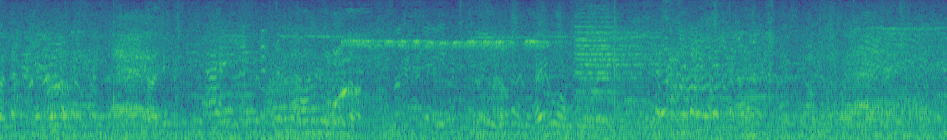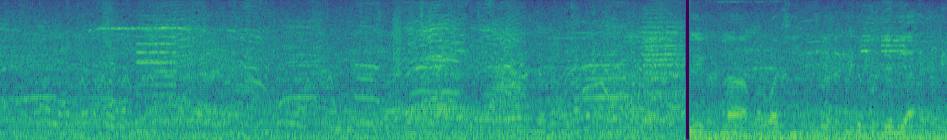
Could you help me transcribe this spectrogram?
Gracias. आहे.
